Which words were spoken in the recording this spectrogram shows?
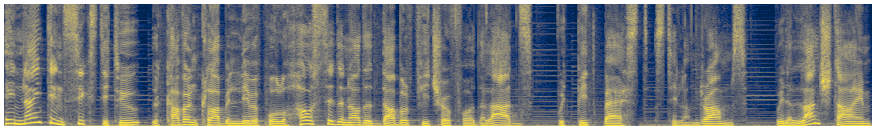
In 1962, the Cavern Club in Liverpool hosted another double feature for the lads, with Pete Best still on drums, with a lunchtime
